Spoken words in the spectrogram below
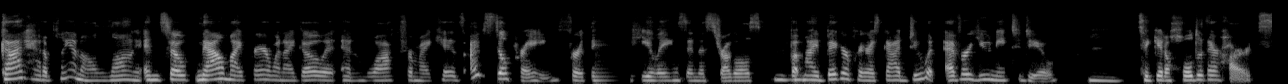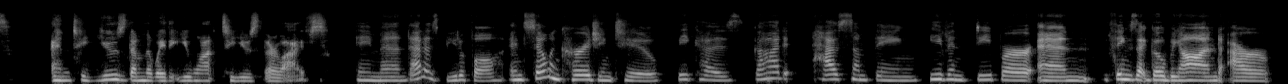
God had a plan all along. And so now my prayer when I go and walk for my kids, I'm still praying for the healings and the struggles. Mm-hmm. But my bigger prayer is God, do whatever you need to do mm. to get a hold of their hearts and to use them the way that you want to use their lives. Amen. That is beautiful and so encouraging too, because God has something even deeper and things that go beyond our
